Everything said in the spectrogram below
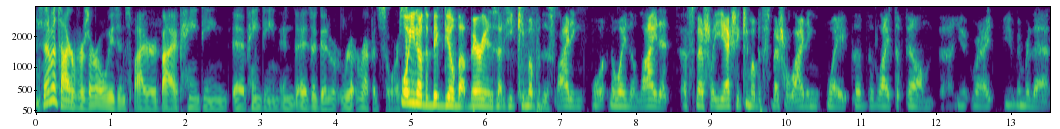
Cinematographers are always inspired by painting, uh, painting, and is a good re- reference source. Well, so- you know, the big deal about Barry is that he came up with this lighting, the way to light it, especially. He actually came up with a special lighting way to, to light the film. Uh, you, right? You remember that?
